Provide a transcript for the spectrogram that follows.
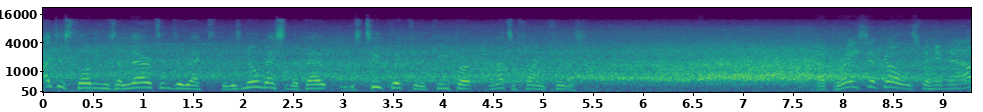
I just thought he was alert and direct. There was no messing about. He was too quick for the keeper, and that's a fine finish. A brace of goals for him now.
